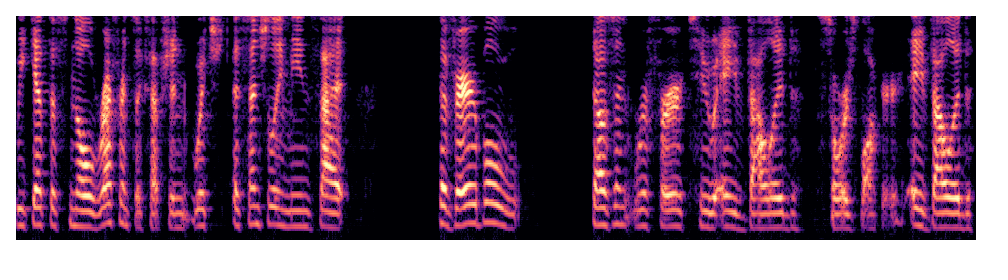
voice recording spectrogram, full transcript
we get this null reference exception, which essentially means that the variable doesn't refer to a valid storage locker, a valid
